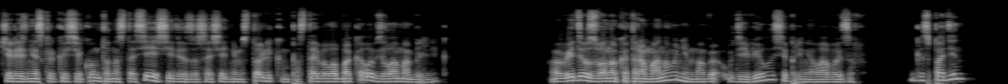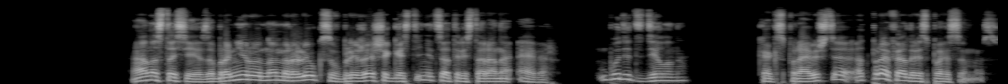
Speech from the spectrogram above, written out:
Через несколько секунд Анастасия, сидя за соседним столиком, поставила бокал и взяла мобильник. Увидев звонок от Романова, немного удивилась и приняла вызов. «Господин?» «Анастасия, забронирую номер люкс в ближайшей гостинице от ресторана «Эвер». «Будет сделано». «Как справишься, отправь адрес по СМС.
